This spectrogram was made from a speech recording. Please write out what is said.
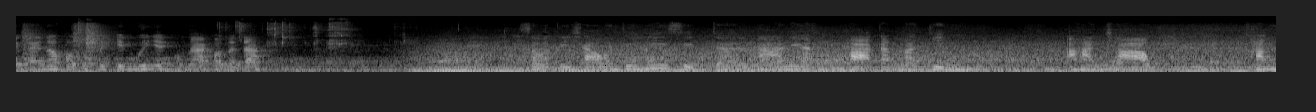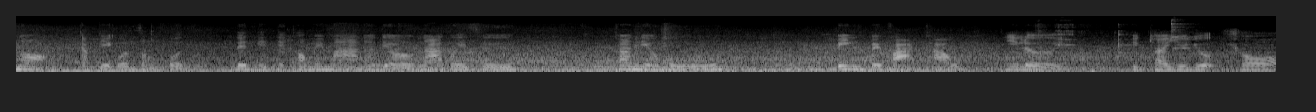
ยวไงเนาะขอตัวไปกินมื้อเย็นของน้าก่อนนะจ๊ะสวัสดีเช้าวันที่ 20จ้ะน้าเนี่ยพากันมากินอาหารเช้าข้างนอกกับเยายอ้นสองคน เดนนิสเนี่ยเขาไม่มาเนะเดี๋ยวน้าก็ไปซื้อข้าวเหนียวหมู ปิ้งไปฝากเขานี่เลยพริกไทยเยอะๆชอบ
